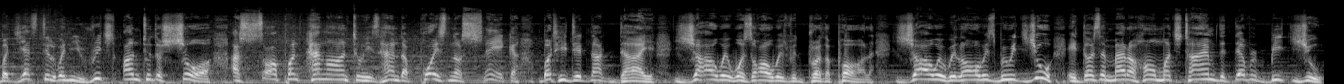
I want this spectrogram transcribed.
But yet still, when he reached unto the shore, a serpent hung on to his hand, a poisonous snake, but he did not die. Yahweh was always with Brother Paul. Yahweh will always be with you. It doesn't matter how much time the devil beat you.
